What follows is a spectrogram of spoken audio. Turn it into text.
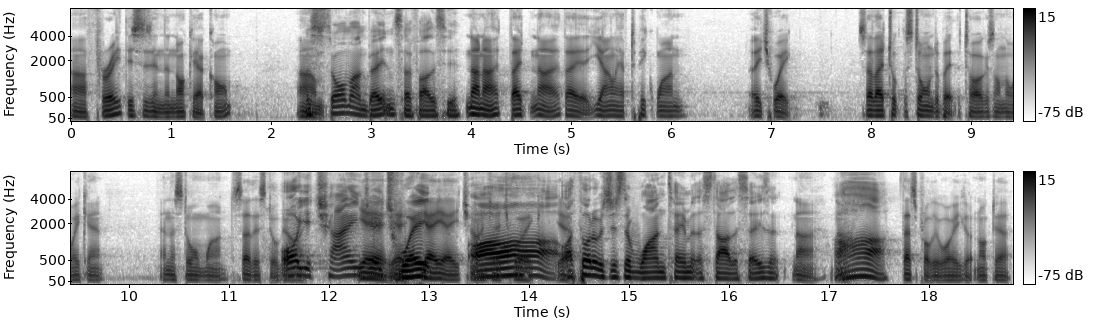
uh, three. This is in the knockout comp. The Um, Storm unbeaten so far this year. no, no, they no, they you only have to pick one each week. So they took the Storm to beat the Tigers on the weekend, and the Storm won. So they're still going. Oh, you change Yeah, each yeah, week. yeah, yeah, you change each week, Ah, yeah. I thought it was just a one team at the start of the season. No, no. Ah. that's probably why you got knocked out.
